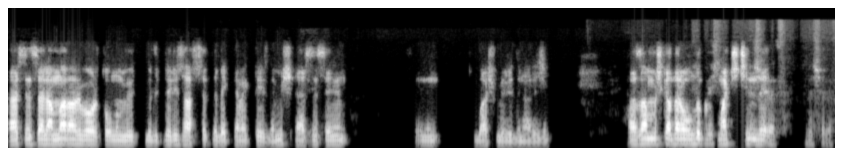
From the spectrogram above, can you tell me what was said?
Ersin selamlar. Harbi Ortaoğlu'nun mü- müritleriyiz. Hasretle beklemekteyiz demiş. Ersin senin senin baş müridin Arıcım. Kazanmış kadar olduk. Ne- Maç Ne içinde şeref. Ne şeref.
